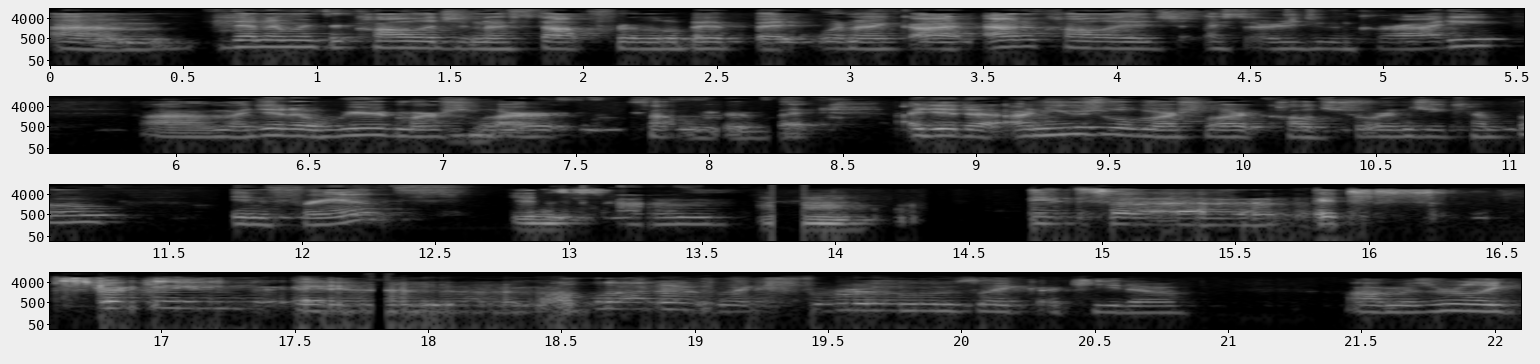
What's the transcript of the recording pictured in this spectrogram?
Um, then I went to college and I stopped for a little bit, but when I got out of college, I started doing karate. Um, I did a weird martial art. It's not weird, but I did an unusual martial art called Shorinji Kempo in France. Yes. Um, Mm. it's uh, it's striking and um, a lot of like throws, like aikido. Um, it was really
